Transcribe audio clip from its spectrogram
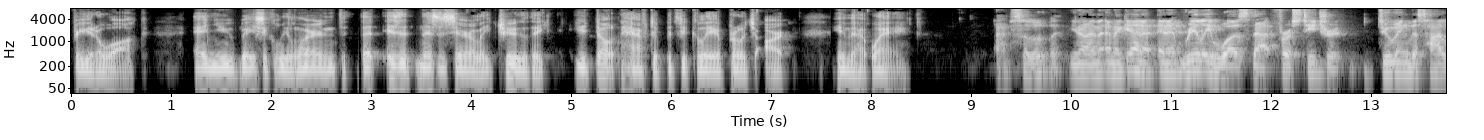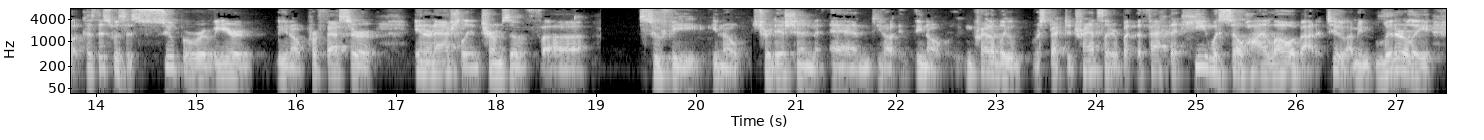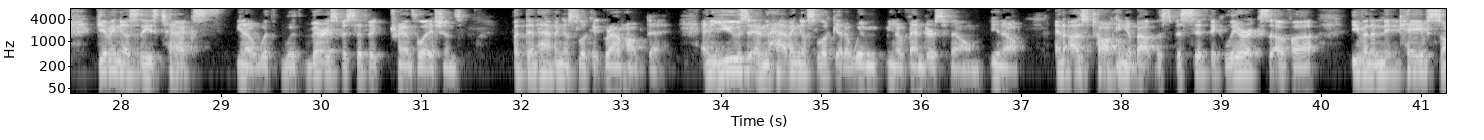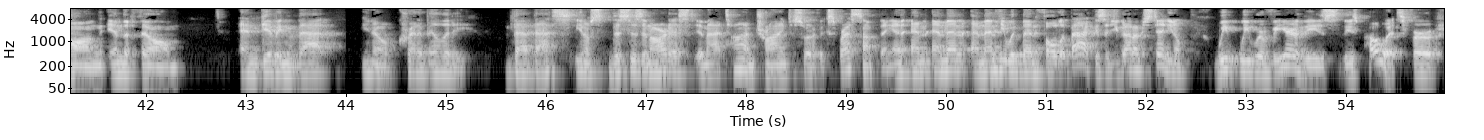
for you to walk. And you basically learned that isn't necessarily true, that you don't have to particularly approach art in that way. Absolutely. You know, and, and again, and it really was that first teacher doing this high because this was a super revered, you know, professor internationally in terms of, uh, Sufi, you know, tradition and, you know, you know, incredibly respected translator. But the fact that he was so high low about it too. I mean, literally giving us these texts, you know, with, with very specific translations, but then having us look at Groundhog Day and use and having us look at a, you know, Wenders film, you know, and us talking about the specific lyrics of a, even a Nick Cave song in the film and giving that, you know, credibility that that's you know this is an artist in that time trying to sort of express something. And and and then and then he would then fold it back he said you got to understand you know we we revere these these poets for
